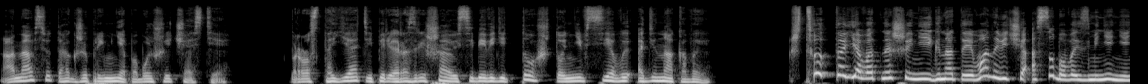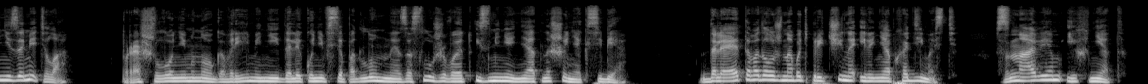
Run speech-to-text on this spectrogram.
Она все так же при мне по большей части. Просто я теперь разрешаю себе видеть то, что не все вы одинаковы. Что-то я в отношении Игната Ивановича особого изменения не заметила. Прошло немного времени, и далеко не все подлунные заслуживают изменения отношения к себе. Для этого должна быть причина или необходимость. С Навием их нет.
